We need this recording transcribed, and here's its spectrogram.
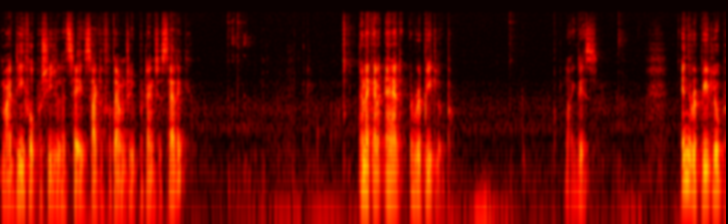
my default procedure, let's say cyclic voltammetry potentiostatic. And I can add a repeat loop like this. In the repeat loop,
